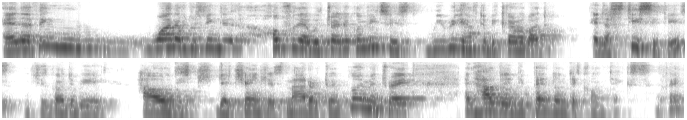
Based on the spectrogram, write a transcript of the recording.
And I think one of the things that hopefully I will try to convince is we really have to be careful about elasticities, which is going to be how this, the changes matter to employment rate and how they depend on the context, okay?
